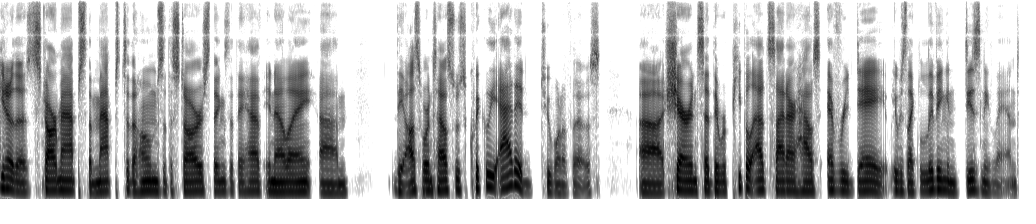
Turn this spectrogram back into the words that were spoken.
you know, the star maps, the maps to the homes of the stars, things that they have in LA, um, the Osbourne's house was quickly added to one of those. Uh, Sharon said there were people outside our house every day. It was like living in Disneyland.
